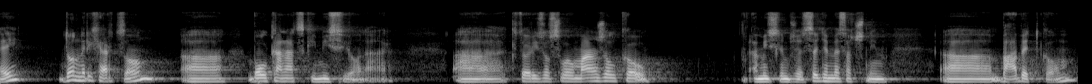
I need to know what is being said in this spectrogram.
Hej? Don Richardson bol kanadský misionár, ktorý so svojou manželkou a myslím, že sedemmesačným bábetkom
